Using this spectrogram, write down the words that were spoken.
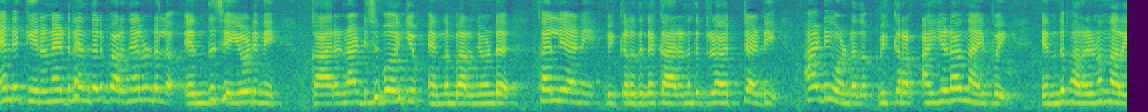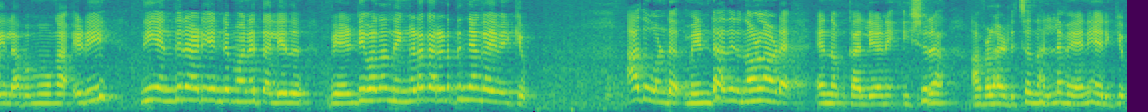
എന്റെ കിരണേട്ടനെ എന്തെങ്കിലും പറഞ്ഞാലുണ്ടല്ലോ. എന്ത് ചെയ്യോടി നീ? കാരണടിച്ചു പോയിക്കും എന്നും പറഞ്ഞുകൊണ്ട് കല്യാണി വിക്രത്തിന്റെ കാരണത്തിട്ട് ഒറ്റ അടി അടി കൊണ്ടതും വിക്രം അയ്യടാന്നായിപ്പോയി. എന്ത് പറയണമെന്നറിയില്ല അപ്പം മൂങ്ങ എടി നീ എന്തിനാടി എന്റെ മോനെ തല്ലിയത്? വേണ്ടി വന്ന നിങ്ങളുടെ കാരണത്തിൽ ഞാൻ കൈവയ്ക്കും. അതുകൊണ്ട് മിണ്ടാതിരുന്നോളാം അവിടെ എന്നും കല്യാണി ഈശ്വര അവൾ അടിച്ച നല്ല വേനയായിരിക്കും.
